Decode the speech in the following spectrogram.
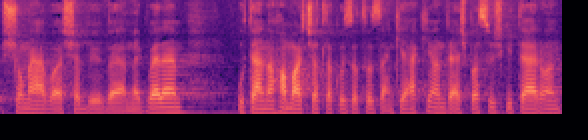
Somával, Sebővel, meg velem, utána hamar csatlakozott hozzánk Jáki András basszusgitáron,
